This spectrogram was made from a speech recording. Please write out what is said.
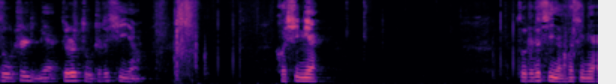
组织理念，就是组织的信仰和信念。组织的信仰和信念，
